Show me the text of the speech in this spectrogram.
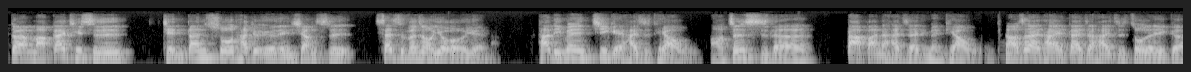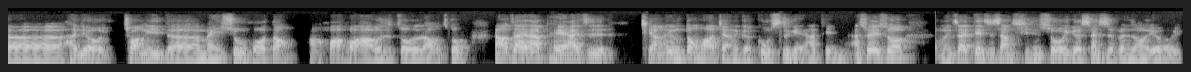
对啊，马盖其实。简单说，它就有点像是三十分钟的幼儿园，它里面寄给孩子跳舞啊，真实的大班的孩子在里面跳舞，然后再来，他也带着孩子做了一个很有创意的美术活动啊，画画或者做劳作，然后再来他陪孩子讲用动画讲一个故事给他听啊，所以说我们在电视上行说一个三十分钟的幼儿园。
